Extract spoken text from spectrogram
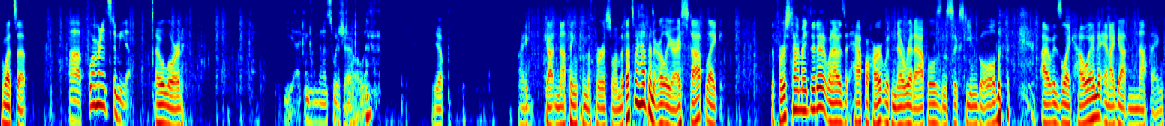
What's up? Uh, four minutes to meet up. Oh lord. Yeah, I think I'm gonna switch Okay. to Owen. Yep. I got nothing from the first one, but that's what happened earlier. I stopped like the first time I did it when I was at half a heart with no red apples and 16 gold. I was like hoeing and I got nothing.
